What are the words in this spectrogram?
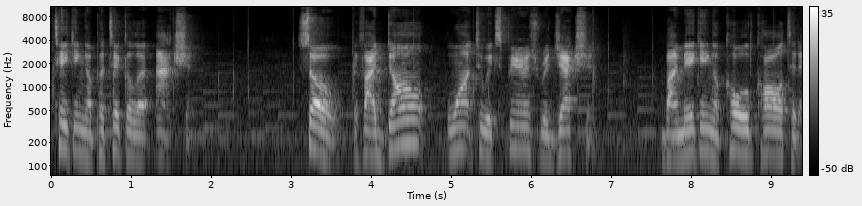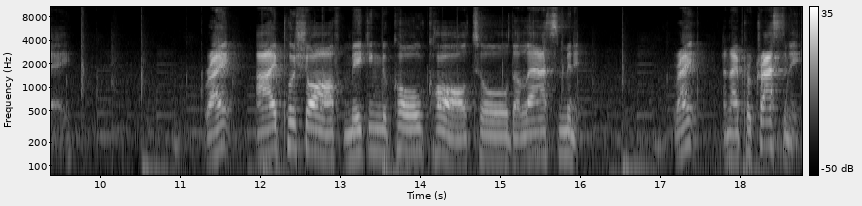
taking a particular action. So if i don't want to experience rejection by making a cold call today right? I push off making the cold call till the last minute, right? And I procrastinate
